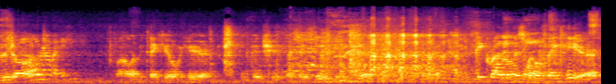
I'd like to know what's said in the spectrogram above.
You don't? Really? Well, let me take you over here and convince you that they do. Peek right in this little thing here.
